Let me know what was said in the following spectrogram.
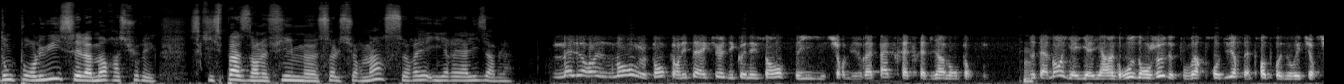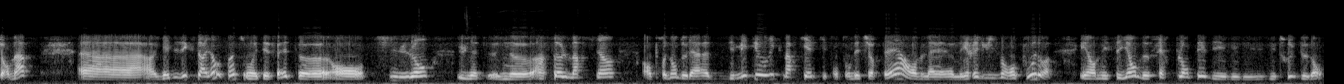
Donc pour lui, c'est la mort assurée. Ce qui se passe dans le film Seul sur Mars serait irréalisable. Malheureusement, je pense qu'en l'état actuel des connaissances, il ne survivrait pas très très bien longtemps. Hum. Notamment, il y, a, un gros enjeu de pouvoir produire sa propre nourriture sur Mars. Euh, il y a des expériences hein, qui ont été faites en simulant un sol martien en prenant de la, des météorites martiennes qui sont tombées sur Terre, en les réduisant en poudre et en essayant de faire planter des, trucs dedans.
